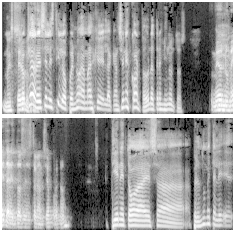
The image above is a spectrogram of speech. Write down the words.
No es Pero solo, claro, es el estilo, pues no, además que la canción es corta, dura tres minutos. Medio Y- nu metal entonces esta canción, pues, ¿no? Tiene toda esa. Pero no métale. eh,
